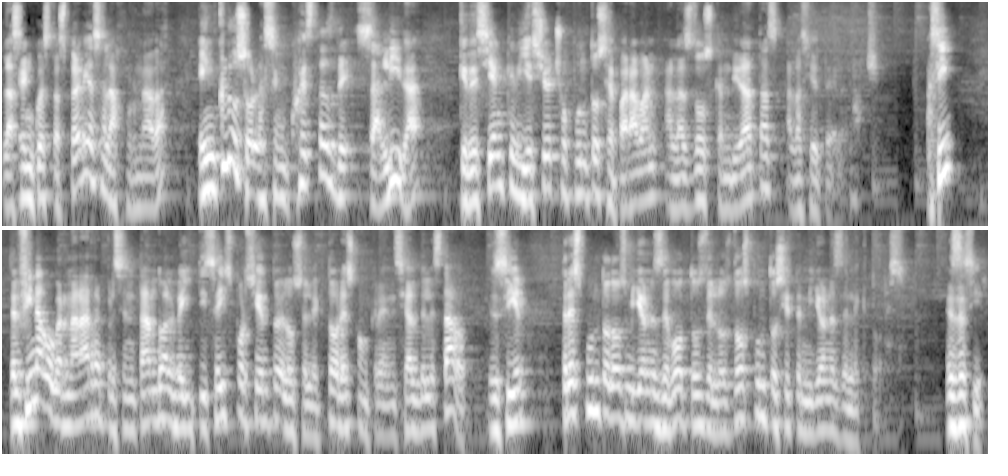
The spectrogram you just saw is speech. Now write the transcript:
las encuestas previas a la jornada e incluso las encuestas de salida que decían que 18 puntos separaban a las dos candidatas a las 7 de la noche. Así, Delfina gobernará representando al 26% de los electores con credencial del Estado, es decir, 3.2 millones de votos de los 2.7 millones de electores. Es decir,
